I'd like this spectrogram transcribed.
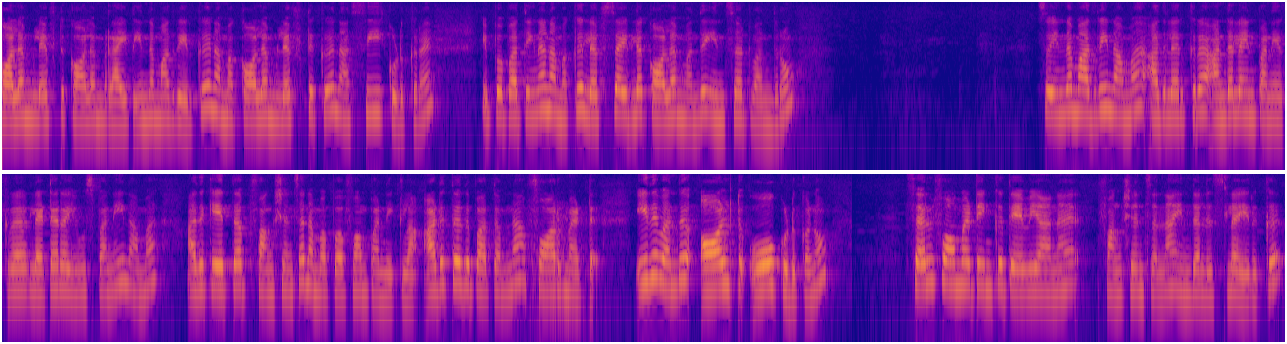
column left column right இந்த மாதிரி இருக்குது நம்ம காலம் லெஃப்ட்டுக்கு நான் சி கொடுக்குறேன். இப்போ பார்த்தீங்கன்னா நமக்கு லெஃப்ட் சைடில் காலம் வந்து இன்சர்ட் வந்துடும் ஸோ இந்த மாதிரி நம்ம அதில் இருக்கிற அண்டர்லைன் பண்ணியிருக்கிற லெட்டரை யூஸ் பண்ணி நம்ம அதுக்கேற்ற ஃபங்க்ஷன்ஸை நம்ம பெர்ஃபார்ம் பண்ணிக்கலாம். அடுத்தது பார்த்தோம்னா ஃபார்மேட்டு இது வந்து ஆல்ட் ஓ கொடுக்கணும். செல் ஃபார்மேட்டிங்க்கு தேவையான ஃபங்க்ஷன்ஸ் எல்லாம் இந்த லிஸ்ட்டில் இருக்குது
